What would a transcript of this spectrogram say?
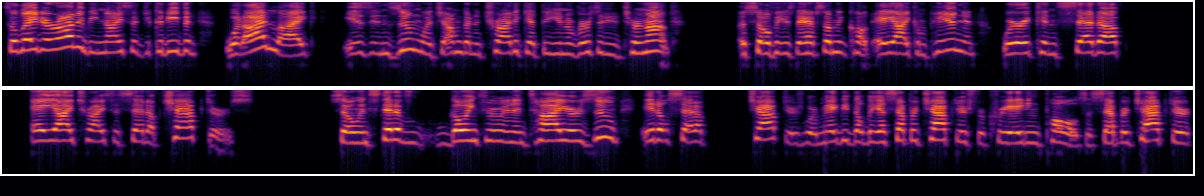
So later on, it'd be nice that you could even, what I like is in Zoom, which I'm going to try to get the university to turn on. Uh, Sophie, is they have something called AI Companion where it can set up, AI tries to set up chapters. So instead of going through an entire Zoom, it'll set up chapters where maybe there'll be a separate chapters for creating polls, a separate chapter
